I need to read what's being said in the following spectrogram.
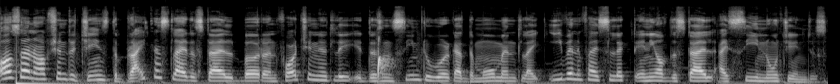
Also an option to change the brightness slider style but unfortunately it doesn't seem to work at the moment like even if I select any of the style I see no changes.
